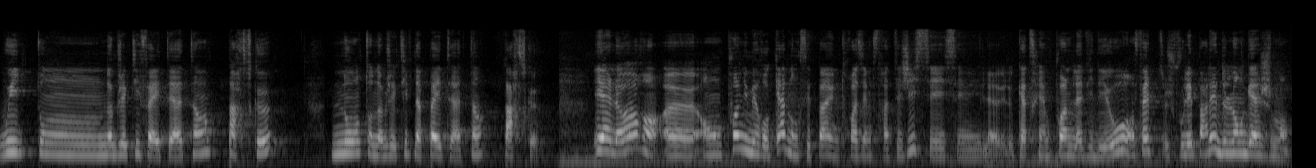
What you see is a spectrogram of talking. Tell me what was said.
oui, ton objectif a été atteint parce que non, ton objectif n'a pas été atteint parce que. Et alors, euh, en point numéro 4, donc ce n'est pas une troisième stratégie, c'est le, quatrième point de la vidéo, en fait, je voulais parler de l'engagement.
